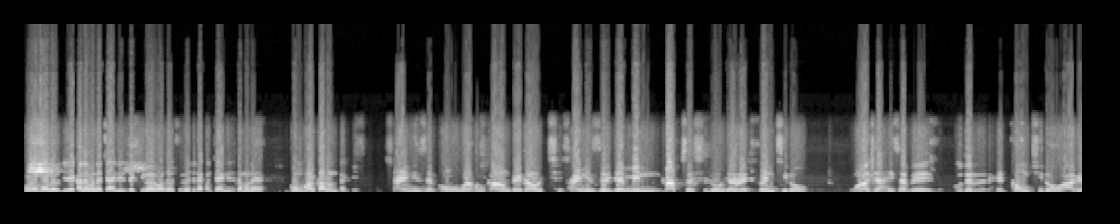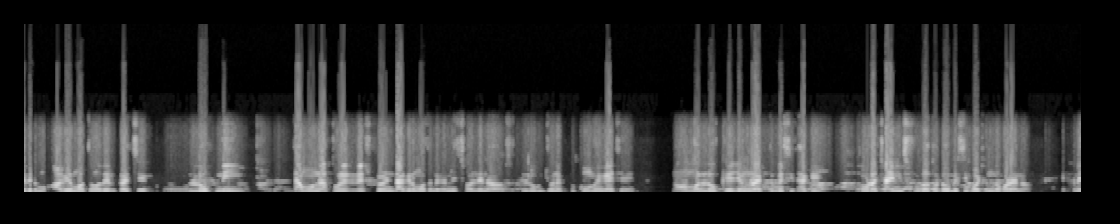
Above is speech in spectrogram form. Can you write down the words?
করে বলো যে এখানে মানে চাইনিজদের কীভাবে বসবাস শুরু হয়েছিল? এখন চাইনিজটা মানে কম হওয়ার কারণটা কি? চাইনিজদের কম হবার এখন কারণটা এটা হচ্ছে চাইনিজদের যে মেন ব্যবসা ছিল যা রেস্টুরেন্ট ছিল ওরা যা হিসাবে ওদের হেড কাউন্ট ছিল আগেদের আগের মতো ওদের কাছে লোক নেই। তেমন এত রেস্টুরেন্ট আগের মতন এখানে চলে না। লোকজন একটু কমে গেছে। নর্মাল লোকের জন্য একটু বেশি থাকে। ওরা চাইনিজ ফুড অতটাও বেশি পছন্দ করে না। এখানে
